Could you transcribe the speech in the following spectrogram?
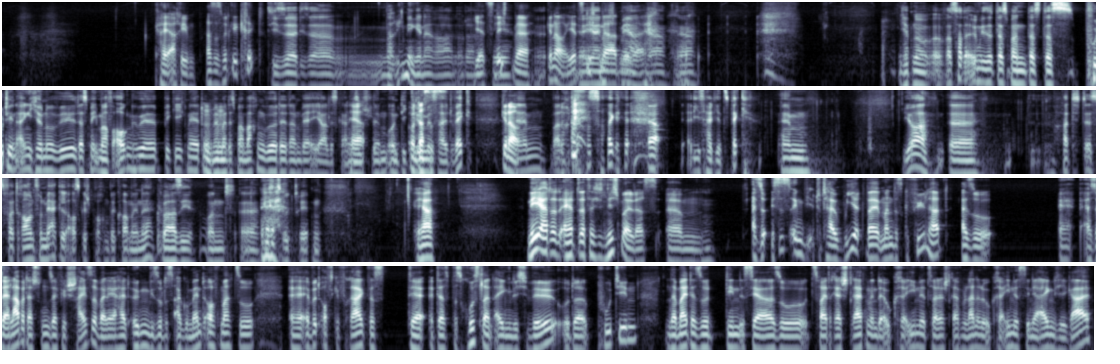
Kai Achim, hast du es mitgekriegt? Dieser, dieser Marinegeneral, oder? Jetzt nee. nicht mehr, genau, jetzt ja, nicht ja, mehr Admiral. Mehr. Ja, ja. Ich habe nur, was hat er irgendwie gesagt, dass man, dass, dass Putin eigentlich ja nur will, dass man ihm auf Augenhöhe begegnet und mhm. wenn man das mal machen würde, dann wäre eh alles gar nicht so schlimm. Und die Krim und ist, halt weg. Genau. Ähm, war doch die Aussage. ja. ja. Die ist halt jetzt weg. Ähm, ja, äh, hat das Vertrauen von Merkel ausgesprochen bekommen, ne? Quasi. Und äh, muss zurücktreten. Ja. Nee, er hat, er hat tatsächlich nicht mal das. Ähm, mhm. Also es ist irgendwie total weird, weil man das Gefühl hat, also also er labert da schon sehr viel Scheiße, weil er halt irgendwie so das Argument aufmacht, so, äh, er wird oft gefragt, was der, das, was Russland eigentlich will oder Putin. Und da meint er so, denen ist ja so zwei, drei Streifen in der Ukraine, zwei, drei Streifen Land in der Ukraine ist denen ja eigentlich egal.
